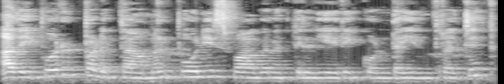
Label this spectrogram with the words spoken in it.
அதை பொருட்படுத்தாமல் போலீஸ் வாகனத்தில் ஏறிக்கொண்ட இந்திரஜித்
